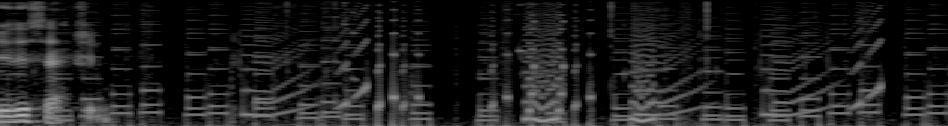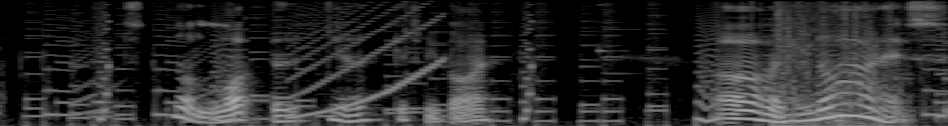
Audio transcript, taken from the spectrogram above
do this action. It's not a lot, but you know, gets me by. Oh, nice!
